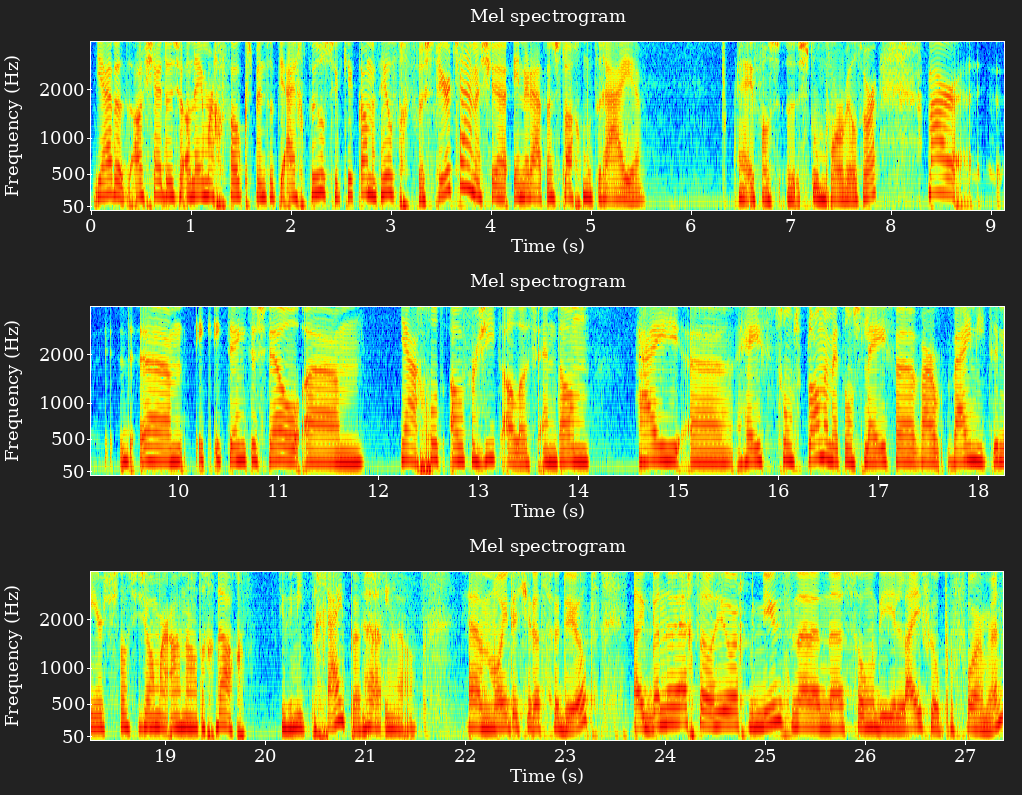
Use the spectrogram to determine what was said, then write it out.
ja, dat, als jij dus alleen maar gefocust bent op je eigen puzzelstukje, kan het heel gefrustreerd zijn als je inderdaad een slag moet draaien. Even als eh, stom voorbeeld hoor. Maar eh, ehm, ik, ik denk dus wel, ehm, ja, God overziet alles. En dan, hij eh, heeft soms plannen met ons leven waar wij niet in eerste instantie zomaar aan hadden gedacht. Die we niet begrijpen, misschien wel. Ja, mooi dat je dat zo deelt. Nou, ik ben nu echt wel heel erg benieuwd naar een eh, song die je live wil performen.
